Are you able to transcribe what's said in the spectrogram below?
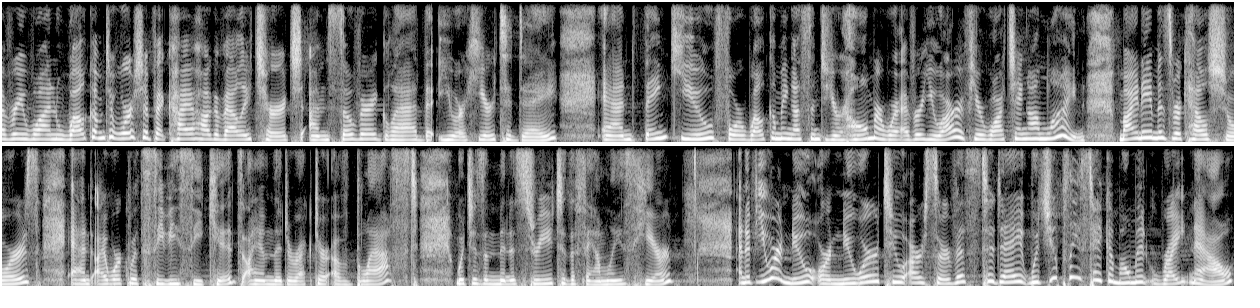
everyone. Welcome to worship at Cuyahoga Valley Church. I'm so very glad that you are here today. And thank you for welcoming us into your home or wherever you are if you're watching online. My name is Raquel Shores, and I work with CVC Kids. I am the director of Blast, which is a ministry to the families here. And if you are new or newer to our service today, would you please take a moment right now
